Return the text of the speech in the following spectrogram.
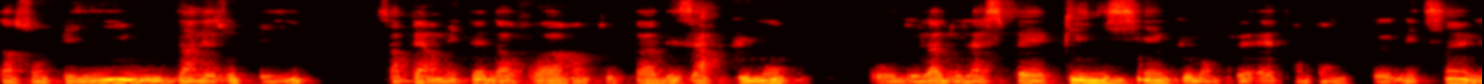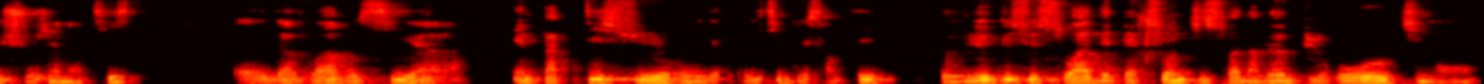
dans son pays ou dans les autres pays, ça permettait d'avoir en tout cas des arguments au-delà de l'aspect clinicien que l'on peut être en tant que médecin et chirurgien dentiste, euh, d'avoir aussi à impacter sur euh, des politiques de santé au lieu que ce soit des personnes qui soient dans leur bureau, qui n'ont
